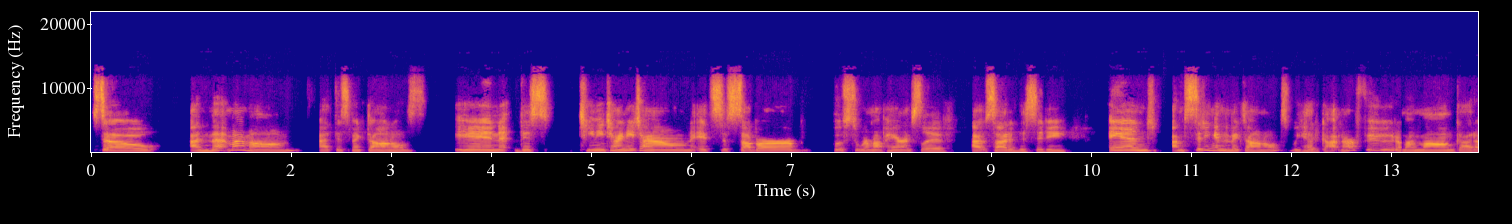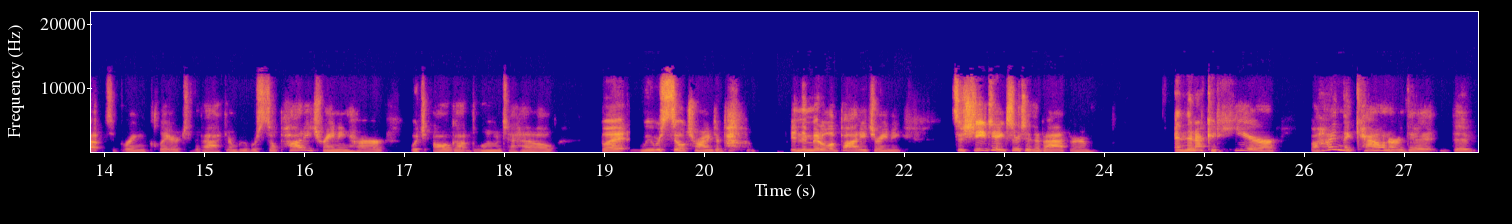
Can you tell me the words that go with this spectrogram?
So I met my mom at this McDonald's in this teeny tiny town. It's a suburb close to where my parents live outside of the city. And I'm sitting in the McDonald's. We had gotten our food. My mom got up to bring Claire to the bathroom. We were still potty training her, which all got blown to hell, but we were still trying to, in the middle of potty training. So she takes her to the bathroom. And then I could hear behind the counter, the, the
